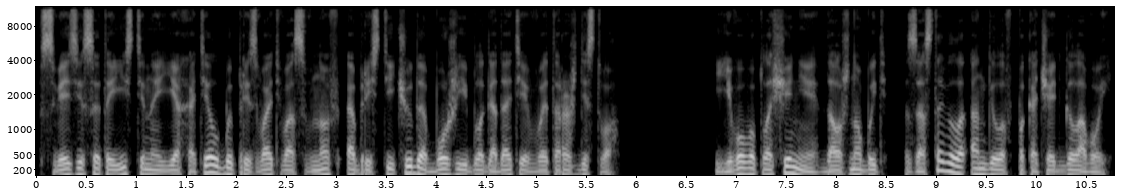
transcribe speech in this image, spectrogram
В связи с этой истиной я хотел бы призвать вас вновь обрести чудо Божьей благодати в это Рождество. Его воплощение, должно быть, заставило ангелов покачать головой,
